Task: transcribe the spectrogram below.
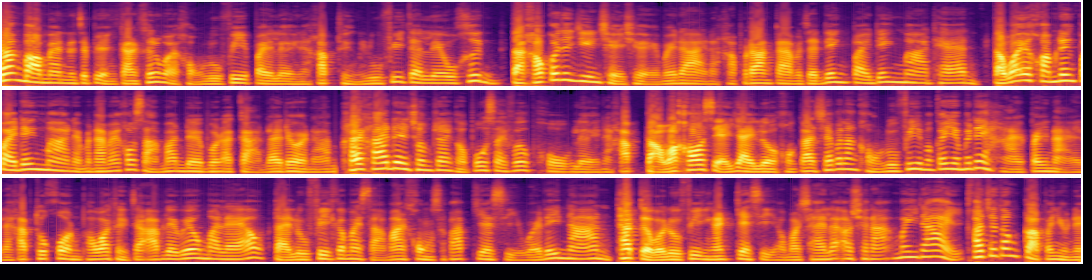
ร่างบาวแมนเนี่ยจะเปลี่ยนการเคลื่อนไหวของลูฟี่ไปเลยนะครับถึงลูฟี่จะเร็วขึ้น แต่เขาก็จะยืนเฉยๆไม่ได้นะครับร่างกายมันจะเด้งไปเด้งมาแทน แต่ว่าไอ้ความเด้งไปเด้งมาเนี่ยมันทำให้เขาสามารถเดินบนอากาศได้ด้วยนะคล้ายๆเดินชมจันทร์ของพวกไซเฟอร์โพเลยนะครับ แต่ว่าข้อเสียใหญ่หลวงของการใช้พลังของลูฟี่มันก็ยังไม่ได้หายไปไหนนะครับทุกคนเพราะว่าถึงจะอัพเลเวลมาแล้ว แต่ลูฟี่ก็ไม่สามารถคงสภาพเกียร์สีไว้ได้นาน ถ้าเกิดว่าลูฟี่งัดเกียร์สีออกมาใช้แล้วเอาชนะไม่ได้ เขาจะต้องกลับมาอยู่ใน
